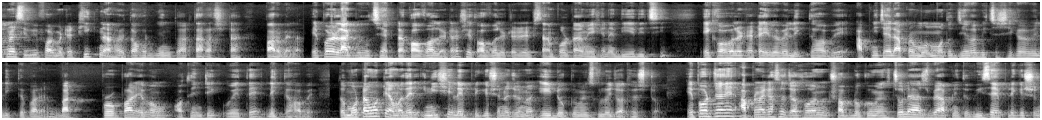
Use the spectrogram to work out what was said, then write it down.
আপনার সিভি ফর্মেটটা ঠিক না হয়, তখন কিন্তু আর তারা সেটা পারবে না। এরপরে লাগবে হচ্ছে একটা কভার লেটার সেই কভার লেটারের স্যাম্পলটা আমি এখানে দিয়ে দিচ্ছি। এই কভার লেটারটা এইভাবে লিখতে হবে। আপনি চাইলে আপনার মন মতো যেভাবে ইচ্ছে সেভাবে লিখতে পারেন বাট প্রপার এবং অথেন্টিক ওয়েতে লিখতে হবে। তো মোটামুটি আমাদের ইনিশিয়াল অ্যাপ্লিকেশনের জন্য এই ডকুমেন্টসগুলোই যথেষ্ট। এ পর্যায়ে আপনার কাছে যখন সব ডকুমেন্টস চলে আসবে, আপনি তো ভিসা অ্যাপ্লিকেশন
